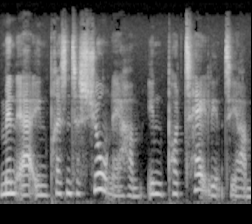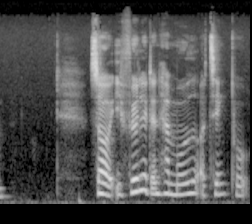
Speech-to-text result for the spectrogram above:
men er en præsentation af ham, en portal ind til ham. Så ifølge den her måde at tænke på,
